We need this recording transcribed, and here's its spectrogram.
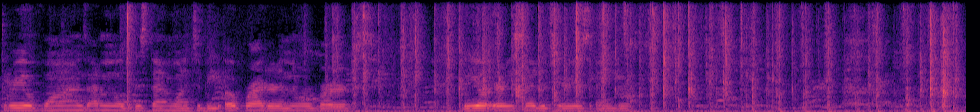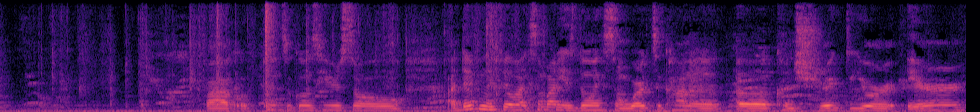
Three of Wands. I don't know if this thing wanted to be upright or in the reverse. Leo, Aries, Sagittarius, Angel. Five of Pentacles here. So I definitely feel like somebody is doing some work to kind of uh, constrict your air,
